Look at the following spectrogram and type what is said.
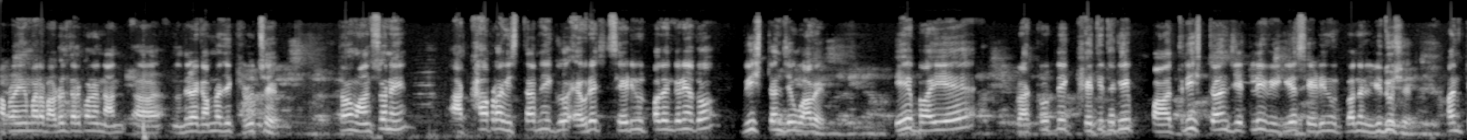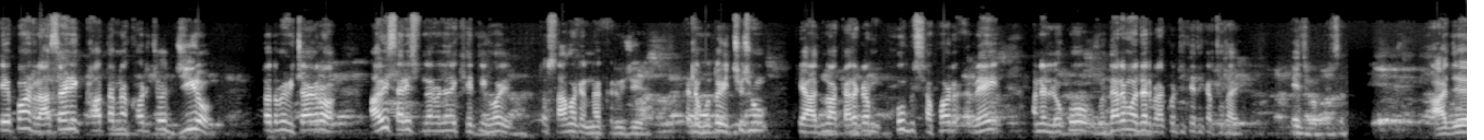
આપણે અહીંયા મારા બારડોલ તાલુકાના નાન- ગામના જે ખેડૂત છે, તમે માનશો નહીં, આખા આપણા વિસ્તારની એવરેજ શેરડીનું ઉત્પાદન ગણીએ તો વીસ ટન જેવું આવે. એ ભાઈએ પ્રાકૃતિક ખેતી થકી પાંત્રીસ ટન જેટલી વીઘે શેરડીનું ઉત્પાદન લીધું છે. અને તે પણ રાસાયણિક ખાતરનો ખર્ચો જીરો તો તમે વિચાર કરો, આવી સારી સુંદર મજાની ખેતી હોય તો શા માટે ન કરવી જોઈએ? એટલે હું તો ઈચ્છું છું કે આજનો આ કાર્યક્રમ ખૂબ સફળ રહે અને લોકો વધારેમાં વધારે પ્રાકૃતિક ખેતી કરતા થાય. એ જ વખત આજે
